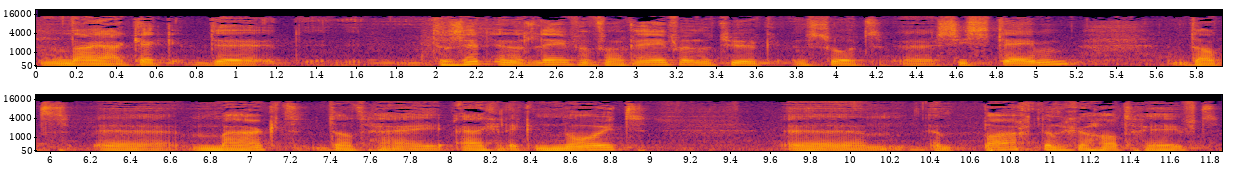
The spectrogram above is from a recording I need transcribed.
Nou ja, kijk, de, de- er zit in het leven van Reven natuurlijk een soort eh, systeem... dat maakt dat hij eigenlijk nooit eh, een partner gehad heeft...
